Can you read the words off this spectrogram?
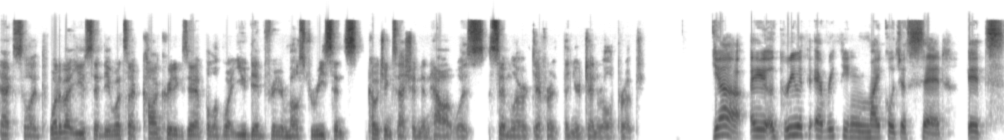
Excellent. What about you, Cindy? What's a concrete example of what you did for your most recent coaching session and how it was similar or different than your general approach? Yeah, I agree with everything Michael just said. It's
